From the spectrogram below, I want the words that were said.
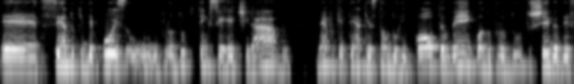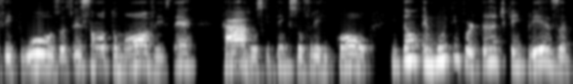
é, sendo que depois o, o, produto tem que ser retirado, né, porque tem a questão do recall também, quando o produto chega defeituoso, às vezes são automóveis, né, carros que têm que sofrer recall. Então, é muito importante que a empresa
